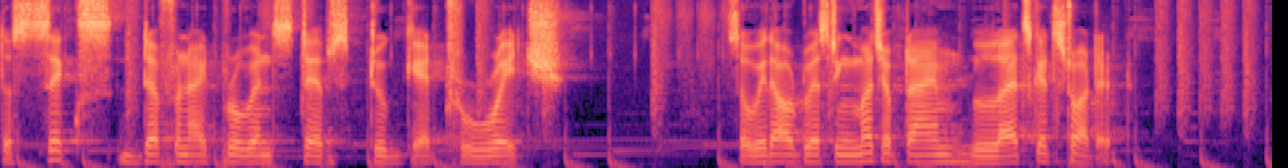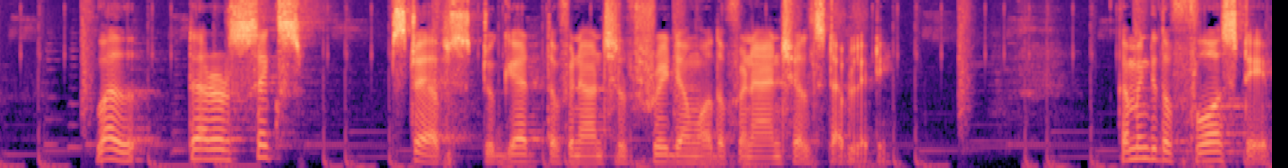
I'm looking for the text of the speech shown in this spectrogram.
the six definite proven steps to get rich. So, without wasting much of time, let's get started. Well, there are six steps to get the financial freedom or the financial stability. Coming to the first step,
